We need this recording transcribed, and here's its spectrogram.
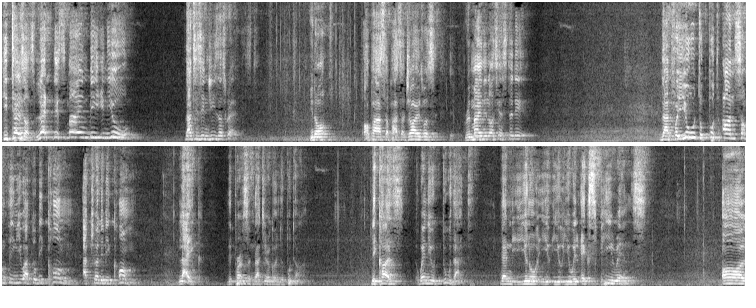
He tells us, let this mind be in you that is in Jesus Christ. You know, our pastor, Pastor Joyce, was reminding us yesterday that for you to put on something, you have to become, actually become like the person that you're going to put on. Because when you do that, then you know you, you, you will experience all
